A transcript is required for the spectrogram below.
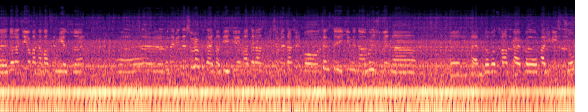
e, do Radziejowa na Wasem jeżdżę. Eee, Bynajmniej w zeszłym roku cały czas jeździłem, a teraz liczymy zacząć, bo często jeździmy na łyżwy, na ten, do Włocławka koło hali mistrzów.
